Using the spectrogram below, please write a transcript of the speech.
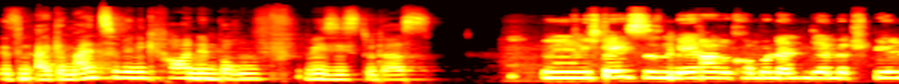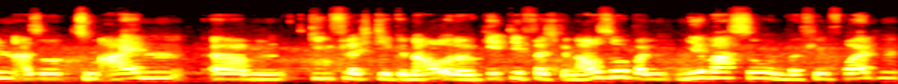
sind allgemein zu wenig Frauen in dem Beruf? Wie siehst du das? Mm, ich denke, es sind mehrere Komponenten, die da mitspielen. Also zum einen ähm, ging vielleicht dir genau oder geht dir vielleicht genauso. Bei mir war es so und bei vielen Freunden.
